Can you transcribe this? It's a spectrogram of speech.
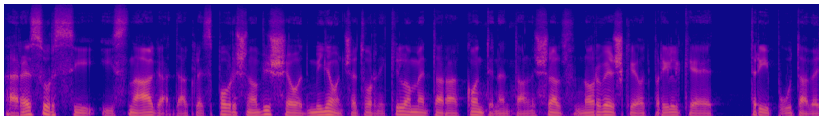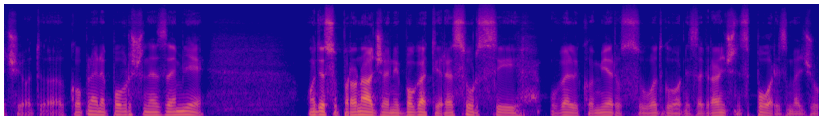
Resursi i snaga, dakle s površinom više od milijun četvornih kilometara, kontinentalni šelf Norveške otprilike tri puta veći od e, kopnene površine zemlje, Ondje su pronađeni bogati resursi, u velikoj mjeru su odgovorni za granični spor između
